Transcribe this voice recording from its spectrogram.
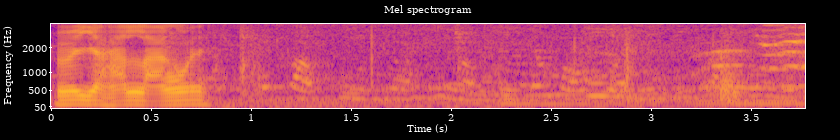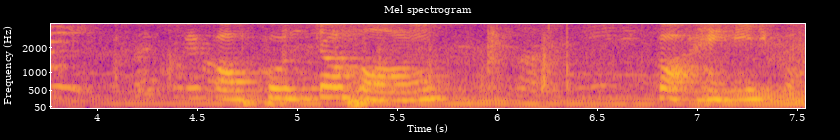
เฮ้ยอย่าหันหลังไว้ย ไป ขอบคุณเจ้าของเกาะแห่งนี้ดีกว่า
